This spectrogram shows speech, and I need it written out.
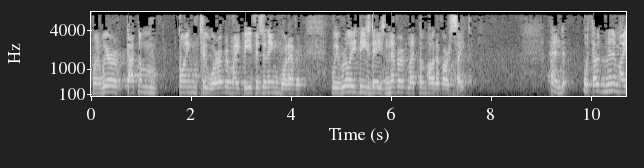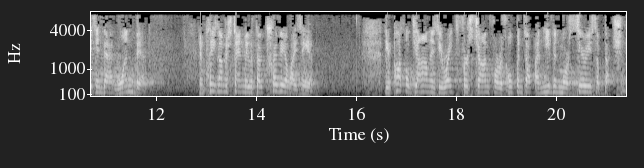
When we're got them going to wherever it might be, visiting, whatever, we really these days never let them out of our sight. And without minimizing that one bit, and please understand me without trivializing it, the Apostle John, as he writes 1 John 4, opens up an even more serious abduction.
